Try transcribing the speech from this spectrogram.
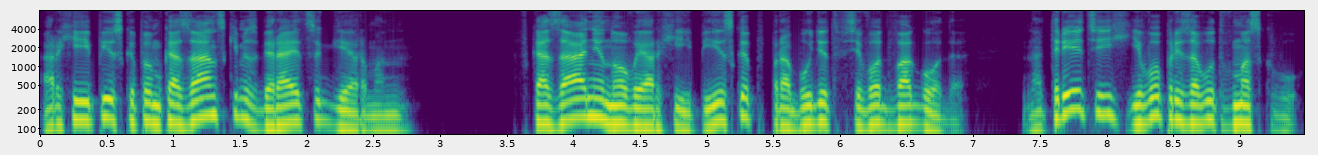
архиепископом Казанским избирается Герман. В Казани новый архиепископ пробудет всего два года. На третий его призовут в Москву.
